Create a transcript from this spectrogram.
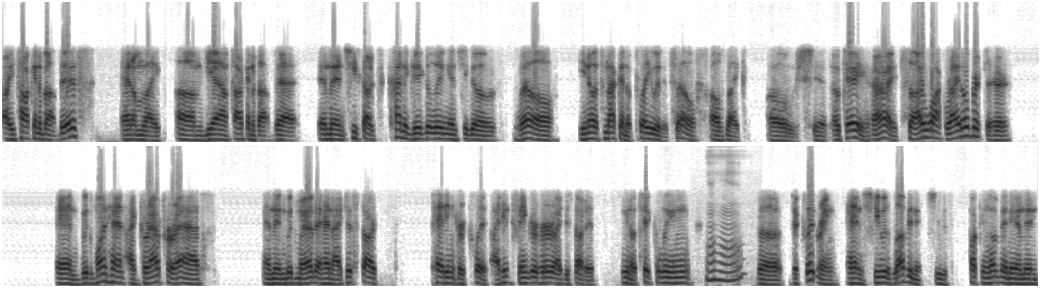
"Are you talking about this?" And I'm like, um, "Yeah, I'm talking about that." And then she starts kind of giggling, and she goes, "Well, you know, it's not going to play with itself." I was like, "Oh shit, okay, all right." So I walk right over to her, and with one hand I grab her ass, and then with my other hand I just start petting her clit. I didn't finger her. I just started, you know, tickling Mhm. the the clit ring, and she was loving it. She was fucking loving it. And then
